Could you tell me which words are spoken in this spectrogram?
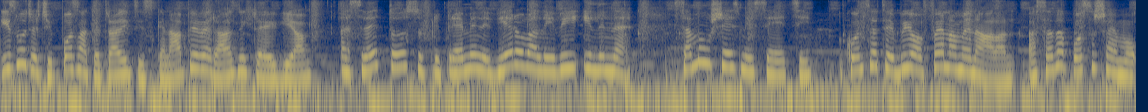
izvođeći poznate tradicijske napjeve raznih regija. A sve to su pripremili vjerovali vi ili ne, samo u šest mjeseci. Koncert je bio fenomenalan, a sada poslušajmo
